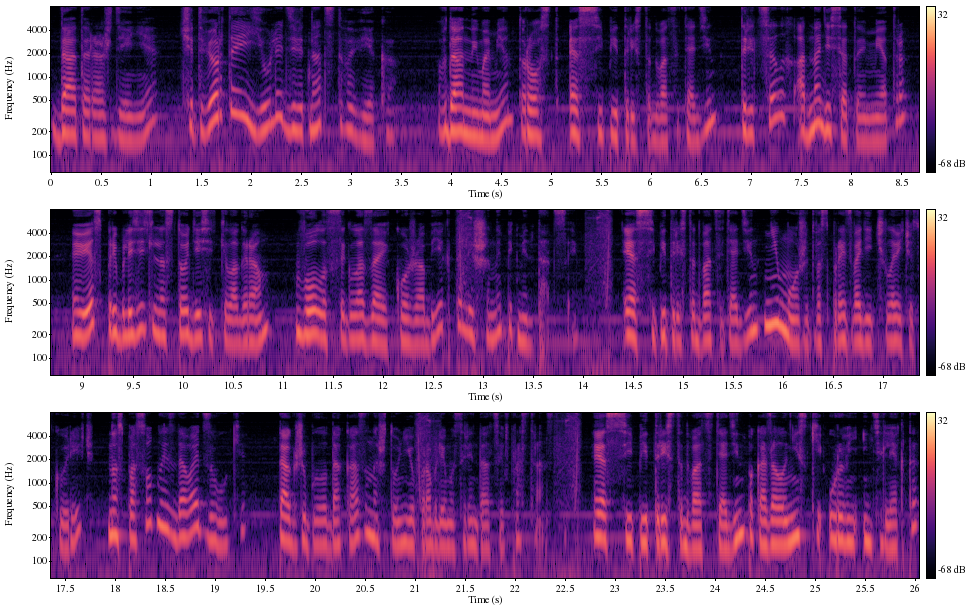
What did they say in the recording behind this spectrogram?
Дата рождения – 4 июля 19 века. В данный момент рост SCP-321 3,1 метра, вес приблизительно 110 килограмм, волосы, глаза и кожа объекта лишены пигментации. SCP-321 не может воспроизводить человеческую речь, но способна издавать звуки. Также было доказано, что у нее проблемы с ориентацией в пространстве. SCP-321 показала низкий уровень интеллекта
